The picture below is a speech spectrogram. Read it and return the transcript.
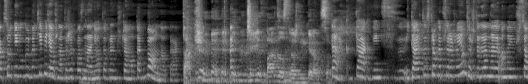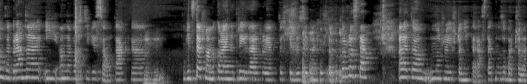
absolutnie Google będzie wiedział, że na to, że w Poznaniu, to wręcz czemu tak wolno, tak? Tak. Czyli jest bardzo ostrożnym kierowcą. Tak, tak, więc i to, ale to jest trochę przerażające, że te dane one już są zebrane i one właściwie są, tak? Mhm. Więc też mamy kolejny thriller, że jak ktoś kiedyś jednak już to wykorzysta, ale to może jeszcze nie teraz, tak? No zobaczymy.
